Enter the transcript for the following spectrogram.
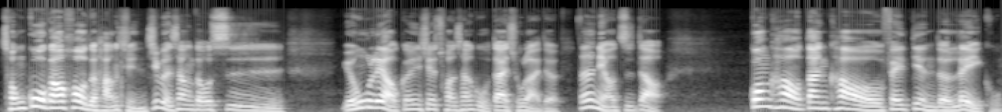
从过高后的行情，基本上都是原物料跟一些传产股带出来的。但是你要知道，光靠单靠非电的类股，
